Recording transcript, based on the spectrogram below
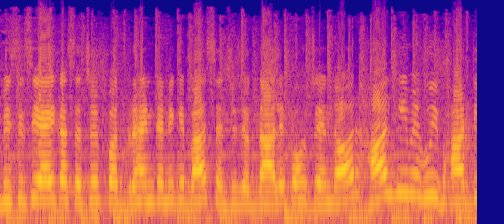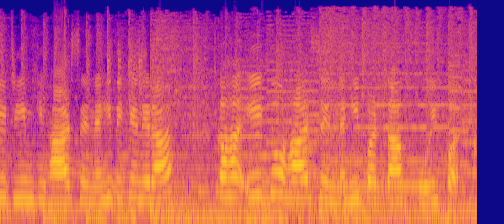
बीसीसीआई का सचिव पद ग्रहण करने के बाद संजय जगदाले पहुँचे इंदौर। हाल ही में हुई भारतीय टीम की हार से नहीं दिखे निराश। कहा, एक दो हार से नहीं पड़ता कोई फ़र्क।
